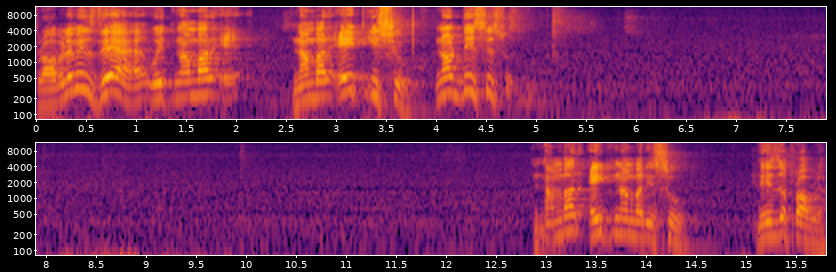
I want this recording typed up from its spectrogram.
Problem is there with number eight, number eight issue, not this issue. Number eight number issue. This is the problem.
